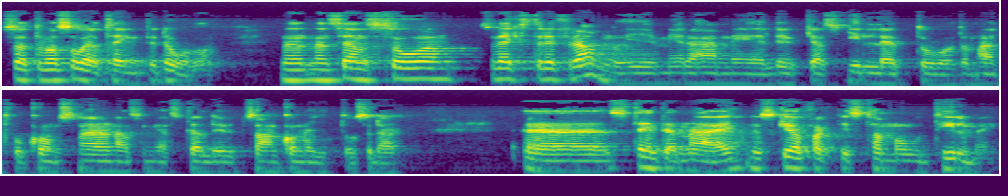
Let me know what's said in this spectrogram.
Så att det var så jag tänkte då. Va? Men, men sen så, så växte det fram då i med det här med Lukas Gillet och de här två konstnärerna som jag ställde ut så han kom hit och sådär. Eh, så tänkte jag nej, nu ska jag faktiskt ta mod till mig.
